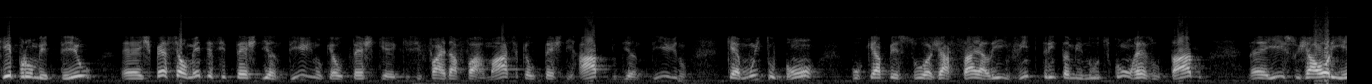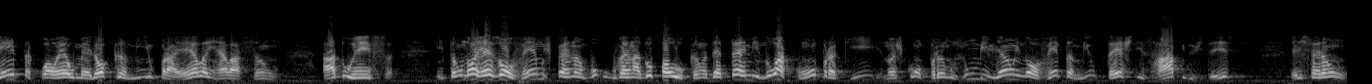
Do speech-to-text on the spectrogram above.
que prometeu, é, especialmente esse teste de antígeno, que é o teste que, que se faz da farmácia, que é o teste rápido de antígeno, que é muito bom, porque a pessoa já sai ali em 20, 30 minutos com o resultado, né, isso já orienta qual é o melhor caminho para ela em relação à doença. Então nós resolvemos, Pernambuco, o governador Paulo Câmara determinou a compra aqui, nós compramos 1 milhão e 90 mil testes rápidos desses, eles serão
